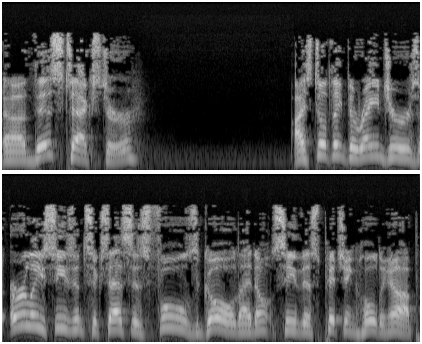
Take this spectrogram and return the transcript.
Uh, this texter I still think the Rangers' early season success is fool's gold. I don't see this pitching holding up.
